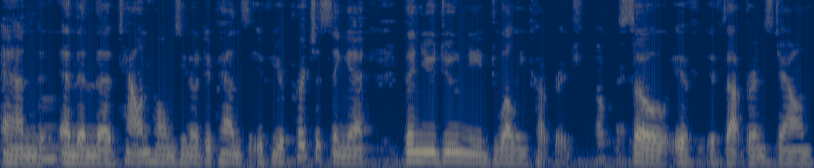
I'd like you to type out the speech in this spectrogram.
and mm-hmm. and then the townhomes, you know, depends if you're purchasing it, then you do need dwelling coverage. Okay. So if if that burns down,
